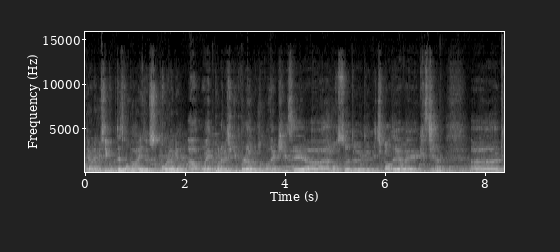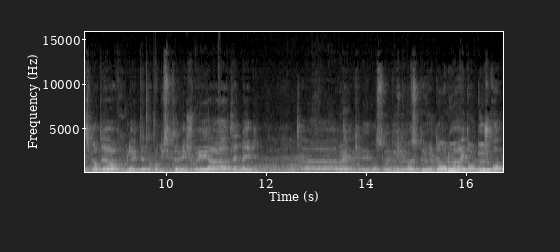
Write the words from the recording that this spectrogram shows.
D'ailleurs la musique, on peut peut-être en parler de ce prologue. Alors ouais, pour la musique du prologue, donc on a utilisé euh, un morceau de, de Mitch Murder et Christine. Euh, Mitch Murder, vous l'avez peut-être entendu si vous avez joué à Hotline Miami. Euh, voilà, donc il y avait des morceaux, de, des morceaux de- dans le 1 et dans le 2, je crois.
